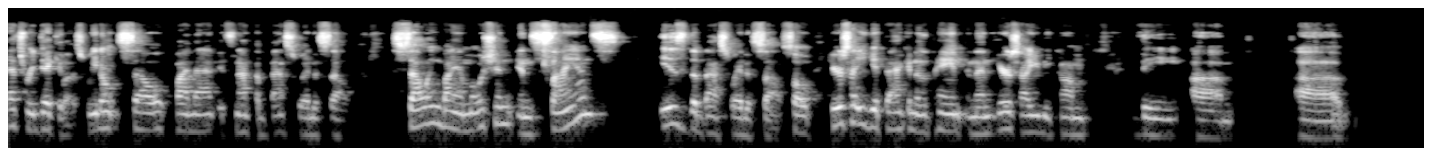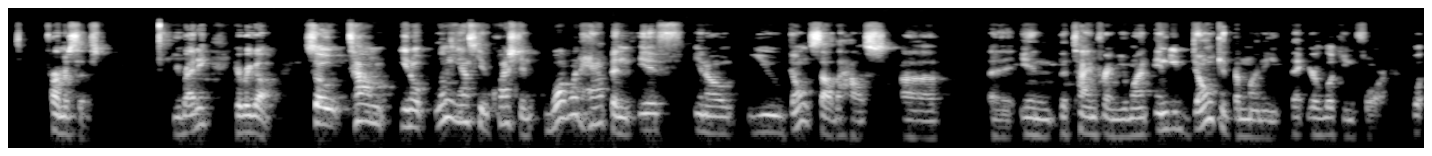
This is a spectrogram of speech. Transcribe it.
that's ridiculous we don't sell by that it's not the best way to sell selling by emotion and science is the best way to sell so here's how you get back into the pain and then here's how you become the um, uh, pharmacist. You ready? Here we go. So, Tom, you know, let me ask you a question. What would happen if you know you don't sell the house uh, uh, in the time frame you want, and you don't get the money that you're looking for? What,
